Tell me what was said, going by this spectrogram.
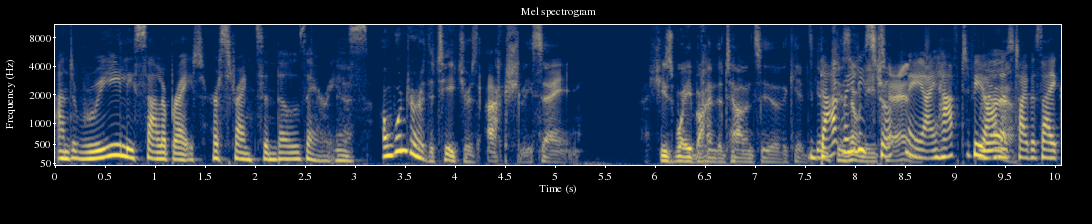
and really celebrate her strengths in those areas. I wonder are the teachers actually saying she's way behind the talents of the other kids. That she's really struck 10. me. I have to be Yeah. honest. I was like,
